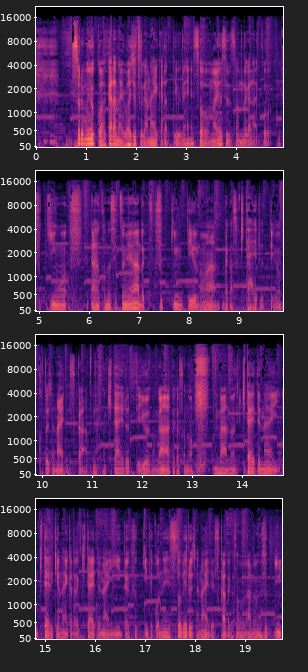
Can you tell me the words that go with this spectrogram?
それもよくわからない話術がないからっていうね、そう、まあ、要するに、その、だから、こう、腹筋を、あのこの説明は、だから腹筋っていうのは、だからそ鍛えるっていうことじゃないですか。だからその鍛えるっていうのが、だからその、まあ、あの、鍛えてない、鍛える気がないから鍛えてない、だから腹筋ってこう、寝そべるじゃないですか。だからその、あの、腹筋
